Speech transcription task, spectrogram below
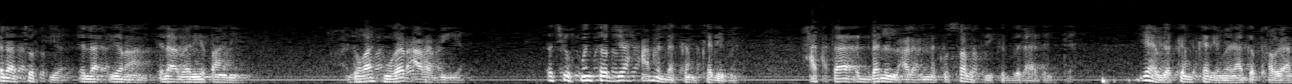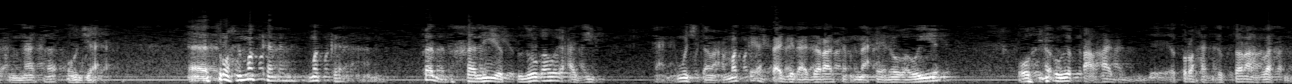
إلى تركيا إلى إيران إلى بريطانيا. لغاتهم غير عربية. تشوف من ترجع؟ حامل لك كم كلمة. حتى تدلل على أنك وصلت ذيك البلاد أنت. جايب لك كم كلمة لاقطها وياك هناك وجاء أه تروح مكة مكة فد خليط لغوي عجيب. يعني مجتمع مكة يحتاج إلى دراسة من ناحية لغوية ويطلع تروح الدكتوراه ضخمة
